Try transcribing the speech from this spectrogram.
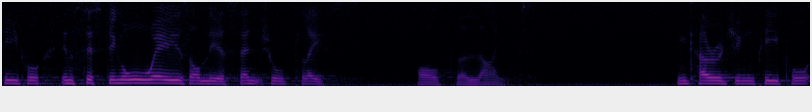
people insisting always on the essential place of the light, encouraging people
